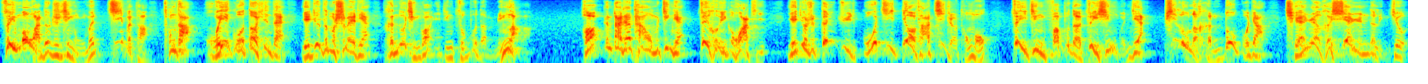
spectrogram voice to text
所以孟晚舟的事情，我们基本上从他回国到现在也就这么十来天，很多情况已经逐步的明朗了。好，跟大家谈我们今天最后一个话题，也就是根据国际调查记者同盟最近发布的最新文件，披露了很多国家前任和现任的领袖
